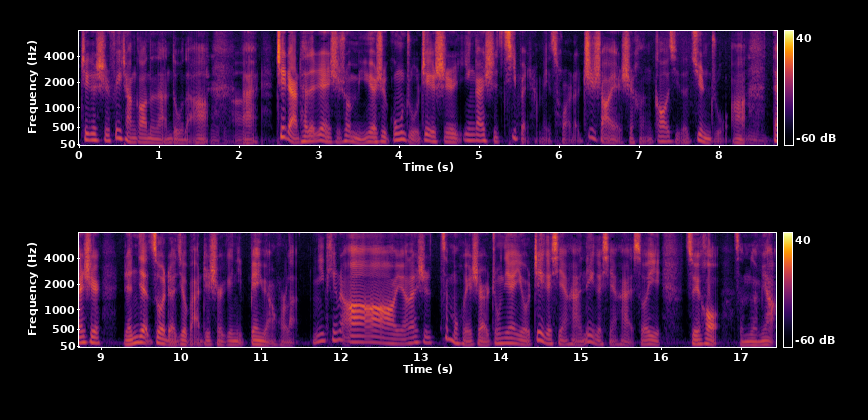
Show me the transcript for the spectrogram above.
这个是非常高的难度的啊。哎，这点他的认识说芈月是公主，这个是应该是基本上没错的，至少也是很高级的郡主啊。嗯但是人家作者就把这事儿给你编圆乎了，你听着哦，原来是这么回事儿，中间有这个陷害那个陷害，所以最后怎么怎么样，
